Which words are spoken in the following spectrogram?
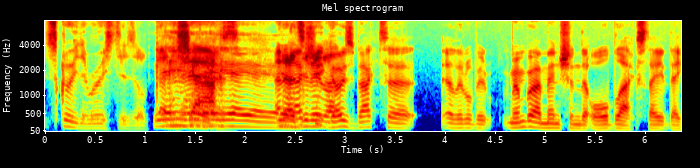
screw the Roosters or go Yeah, the yeah, Sharks. yeah, yeah, yeah. And And it it's a bit actually like- goes back to a little bit. Remember, I mentioned the All Blacks. They they Yeah.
